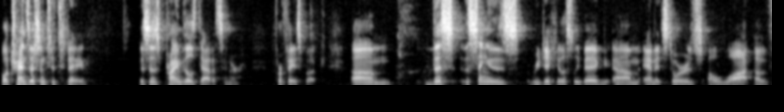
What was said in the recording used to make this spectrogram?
Well, transition to today. This is Prineville's data center for Facebook. This this thing is ridiculously big um, and it stores a lot of,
